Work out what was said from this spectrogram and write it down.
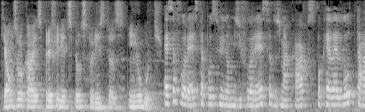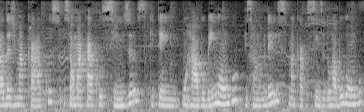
que é um dos locais preferidos pelos turistas em Ubud. Essa floresta possui o nome de Floresta dos Macacos porque ela é lotada de macacos. São macacos cinzas que têm um rabo bem longo, esse é o nome deles, macaco cinza do rabo longo.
